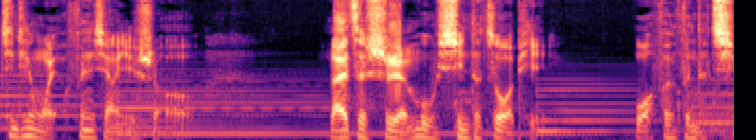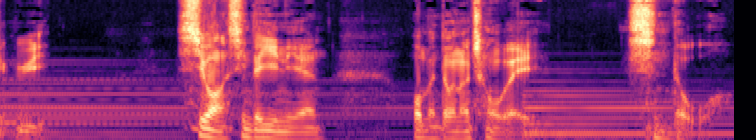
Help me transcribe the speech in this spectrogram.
今天我要分享一首来自诗人木心的作品《我纷纷的情欲》，希望新的一年，我们都能成为新的我。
